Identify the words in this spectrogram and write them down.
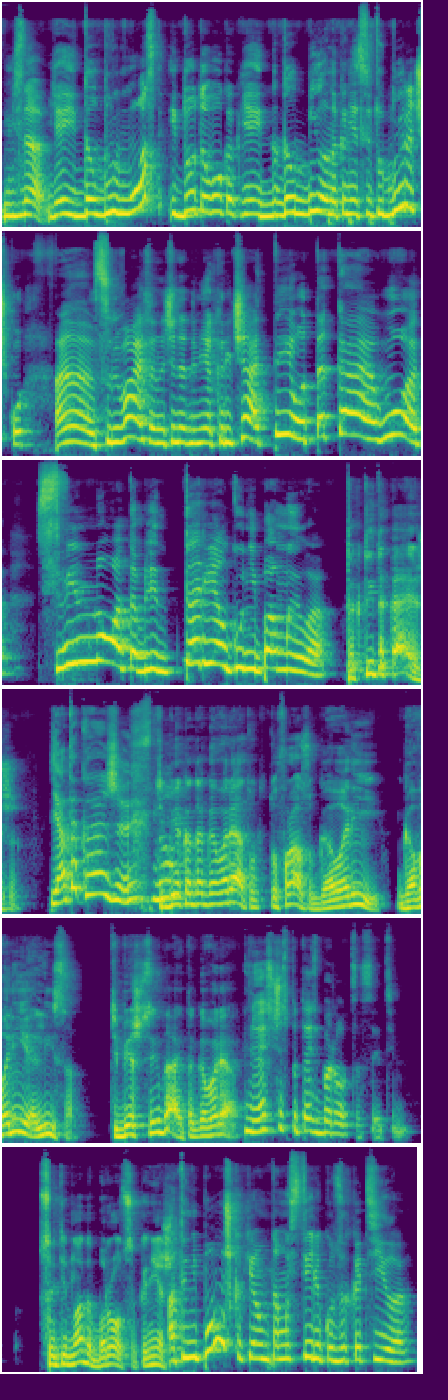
Не знаю, я ей долблю мозг, и до того, как я ей долбила, наконец, эту дырочку, она срывается, начинает на меня кричать, ты вот такая вот, свинота, блин, тарелку не помыла. так ты такая же. Я такая же. Тебе когда говорят вот эту фразу «говори», «говори, Алиса», тебе же всегда это говорят. Но я сейчас пытаюсь бороться с этим. С этим надо бороться, конечно. А ты не помнишь, как я вам там истерику закатила?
